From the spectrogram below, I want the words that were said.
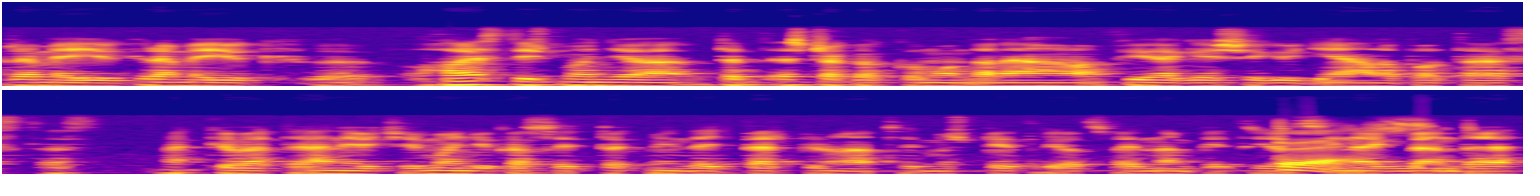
Reméljük, reméljük. Ha ezt is mondja, tehát ezt csak akkor mondaná, ha a fiú egészségügyi állapota ezt, ezt megkövetelni, úgyhogy mondjuk azt, hogy tök mindegy per pillanat, hogy most Patriots vagy nem Patriots színekben, de,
